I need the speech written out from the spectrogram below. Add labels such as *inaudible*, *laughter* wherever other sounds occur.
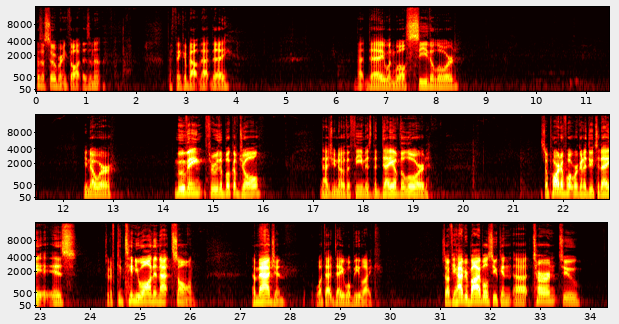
That's a sobering thought, isn't it? To think about that day. That day when we'll see the Lord. You know, we're moving through the book of Joel. And as you know, the theme is the day of the Lord. So, part of what we're going to do today is sort of continue on in that song. Imagine what that day will be like. So, if you have your Bibles, you can uh, turn to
